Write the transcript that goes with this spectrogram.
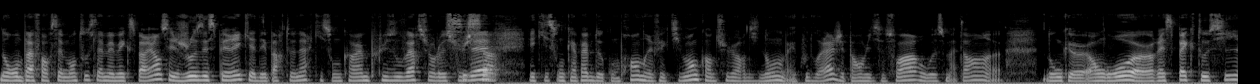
n'auront pas forcément tous la même expérience. Et j'ose espérer qu'il y a des partenaires qui sont quand même plus ouverts sur le sujet et qui sont capables de comprendre effectivement quand tu leur dis non bah écoute voilà j'ai pas envie ce soir ou ce matin. Euh, donc en gros respecte aussi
